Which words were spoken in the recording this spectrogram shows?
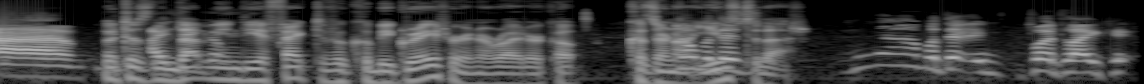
Um, but doesn't that mean the effect of it could be greater in a Ryder Cup because they're not no, used to that? No, but the, but like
